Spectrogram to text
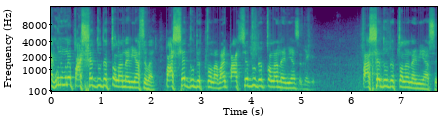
এখনই মানে পাঁচশের দুধের তলা নেমে আছে ভাই। পাঁচশের দুধের তলা ভাই পাঁচশের দুধের তলা নেমে আছে দেখে পাঁচশের দুধের তলা নেমে আছে।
